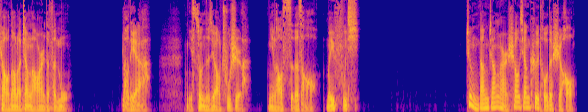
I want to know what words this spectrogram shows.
找到了张老二的坟墓。老爹啊，你孙子就要出世了，你老死的早，没福气。正当张二烧香磕头的时候，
